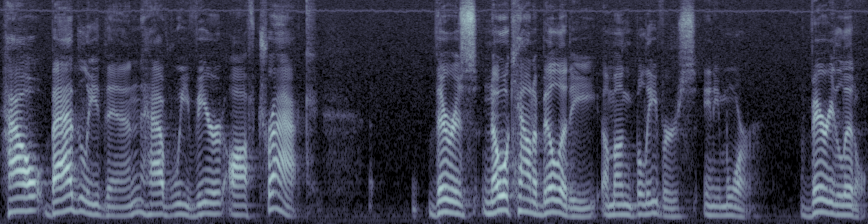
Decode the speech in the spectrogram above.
how badly then have we veered off track? There is no accountability among believers anymore, very little.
